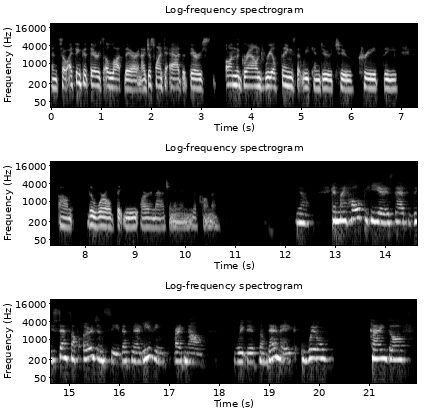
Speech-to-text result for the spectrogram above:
and so I think that there's a lot there. And I just wanted to add that there's on the ground real things that we can do to create the um, the world that you are imagining in your comments. Yeah. And my hope here is that the sense of urgency that we are living right now with the pandemic will kind of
